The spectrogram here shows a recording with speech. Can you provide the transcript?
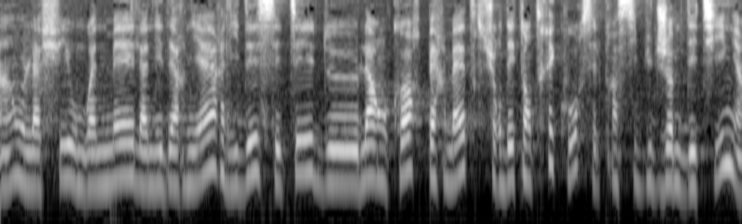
Hein, on l'a fait au mois de mai l'année dernière. L'idée, c'était de, là encore, permettre sur des temps très courts, c'est le principe du job dating,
